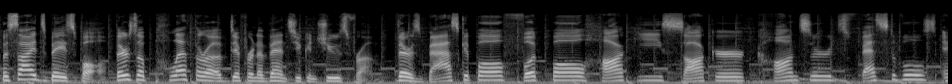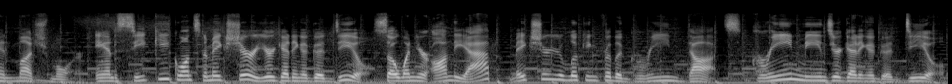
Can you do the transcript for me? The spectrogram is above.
Besides baseball, there's a plethora of different events you can choose from. There's basketball, football, hockey, soccer, concerts, festivals, and much more. And SeatGeek wants to make sure you're getting a good deal, so when you're on the app, make sure you're looking for the green dots. Green means you're getting a good deal.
